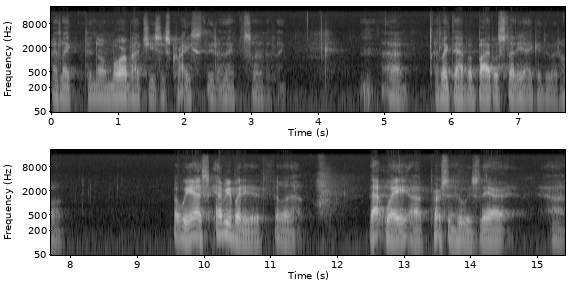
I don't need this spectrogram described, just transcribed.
I'd like to know more about Jesus Christ, you know, that sort of a thing. Uh, I'd like to have a Bible study I could do at home. But we ask everybody to fill it out. That way, a person who is there uh,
